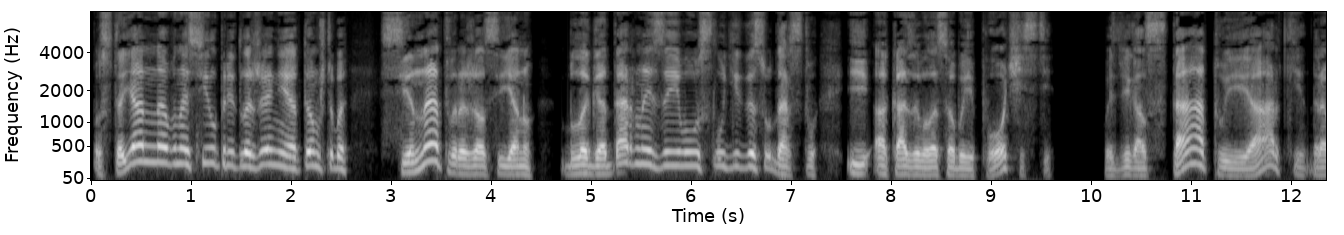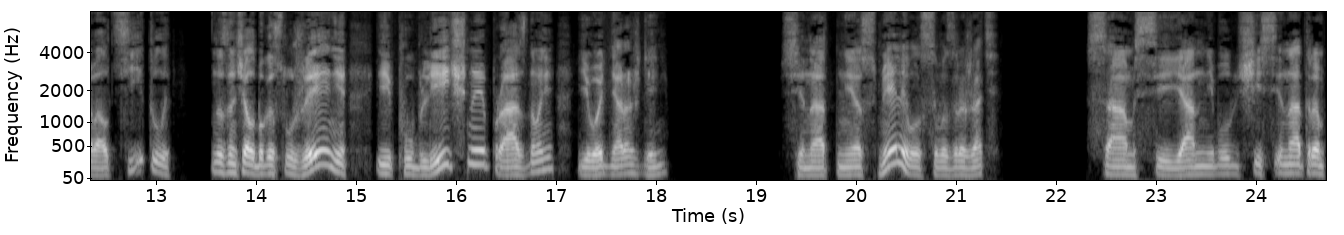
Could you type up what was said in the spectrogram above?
Постоянно вносил предложение о том, чтобы Сенат выражал Сияну благодарность за его услуги государству и оказывал особые почести, воздвигал статуи и арки, даровал титулы, назначал богослужение и публичное празднование его дня рождения. Сенат не осмеливался возражать. Сам Сиян, не будучи сенатором,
